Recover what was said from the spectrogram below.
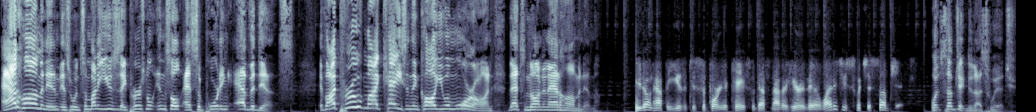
Ad hominem is when somebody uses a personal insult as supporting evidence. If I prove my case and then call you a moron, that's not an ad hominem. You don't have to use it to support your case, but that's neither here or there. Why did you switch the subject? What subject did I switch?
